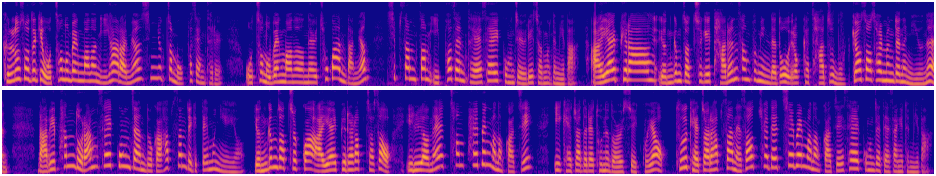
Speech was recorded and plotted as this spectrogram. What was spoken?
근로소득이 5,500만 원 이하라면 16.5%를, 5,500만 원을 초과한다면 13.2%의 세액 공제율이 적용됩니다. IRP랑 연금저축이 다른 상품인데도 이렇게 자주 묶여서 설명되는 이유는 납입 한도랑 세액공제 한도가 합산되기 때문이에요. 연금저축과 IRP를 합쳐서 1년에 1,800만 원까지 이 계좌들에 돈을 넣을 수 있고요. 두 계좌를 합산해서 최대 700만 원까지 세액공제 대상이 됩니다.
